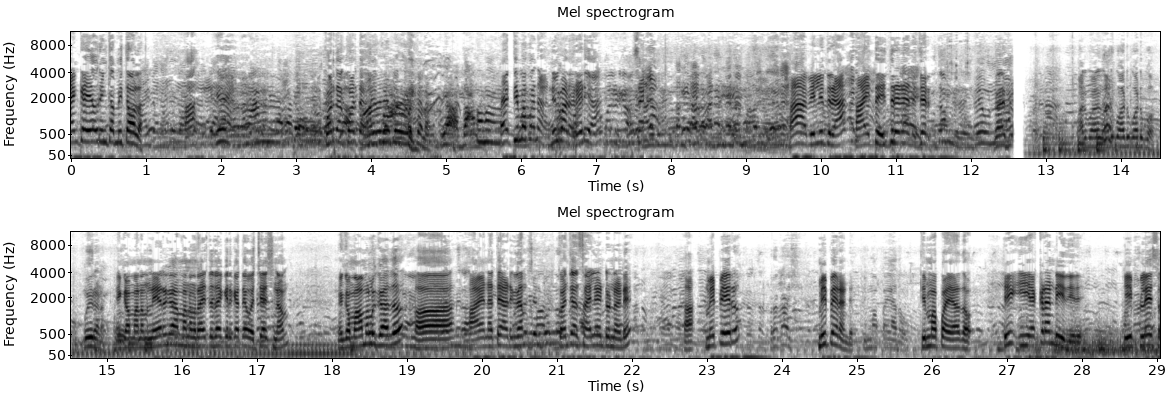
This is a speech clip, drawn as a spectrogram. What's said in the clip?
ఇంకా ఎవరు ఇంకా మిగతా వాళ్ళు ఆ? కొడతా కొడతా. తిమ్మపన్న నిలబడ. రెడీయా వెళ్ళిద్దురా? అయితే ఇద్దరేనండి ఇంకా మనం నేరుగా మనం రైతు దగ్గరికి అయితే వచ్చేసినాం. ఇంకా మామూలు కాదు. ఆయన అయితే అడిగినాం. కొంచెం సైలెంట్ ఉండండి. మీ పేరు? మీ పేరండి? తిమ్మప్ప యాదవ్. ఎక్కడండి ఇది? ఈ place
